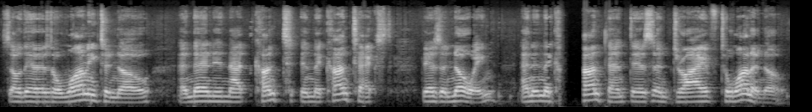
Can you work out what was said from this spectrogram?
So there's a wanting to know, and then in that cont- in the context, there's a knowing, and in the content, there's a drive to want to know.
